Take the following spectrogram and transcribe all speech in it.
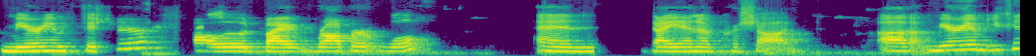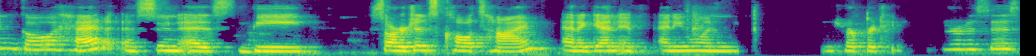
Miriam Fisher, followed by Robert Wolf and Diana Prashad. Uh, Miriam, you can go ahead as soon as the sergeants call time. And again, if anyone interpretation services,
